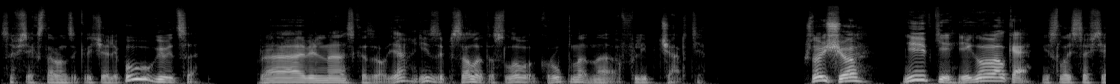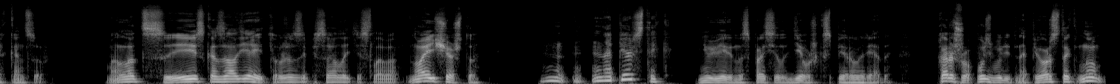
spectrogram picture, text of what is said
Со всех сторон закричали «Пуговица!» «Правильно», — сказал я и записал это слово крупно на флипчарте. Что еще? Нитки, иголка, неслось со всех концов. Молодцы, сказал я и тоже записал эти слова. Ну а еще что? Наперсток? неуверенно спросила девушка с первого ряда. Хорошо, пусть будет наперсток. Ну,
